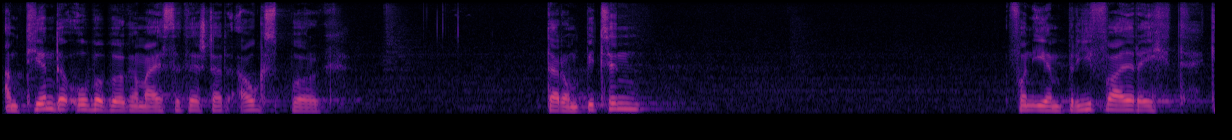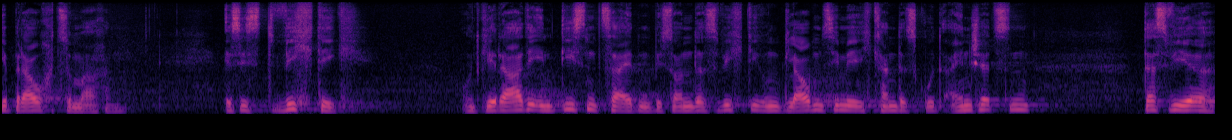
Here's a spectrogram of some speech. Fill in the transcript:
amtierender Oberbürgermeister der Stadt Augsburg darum bitten, von Ihrem Briefwahlrecht Gebrauch zu machen. Es ist wichtig und gerade in diesen Zeiten besonders wichtig, und glauben Sie mir, ich kann das gut einschätzen, dass wir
